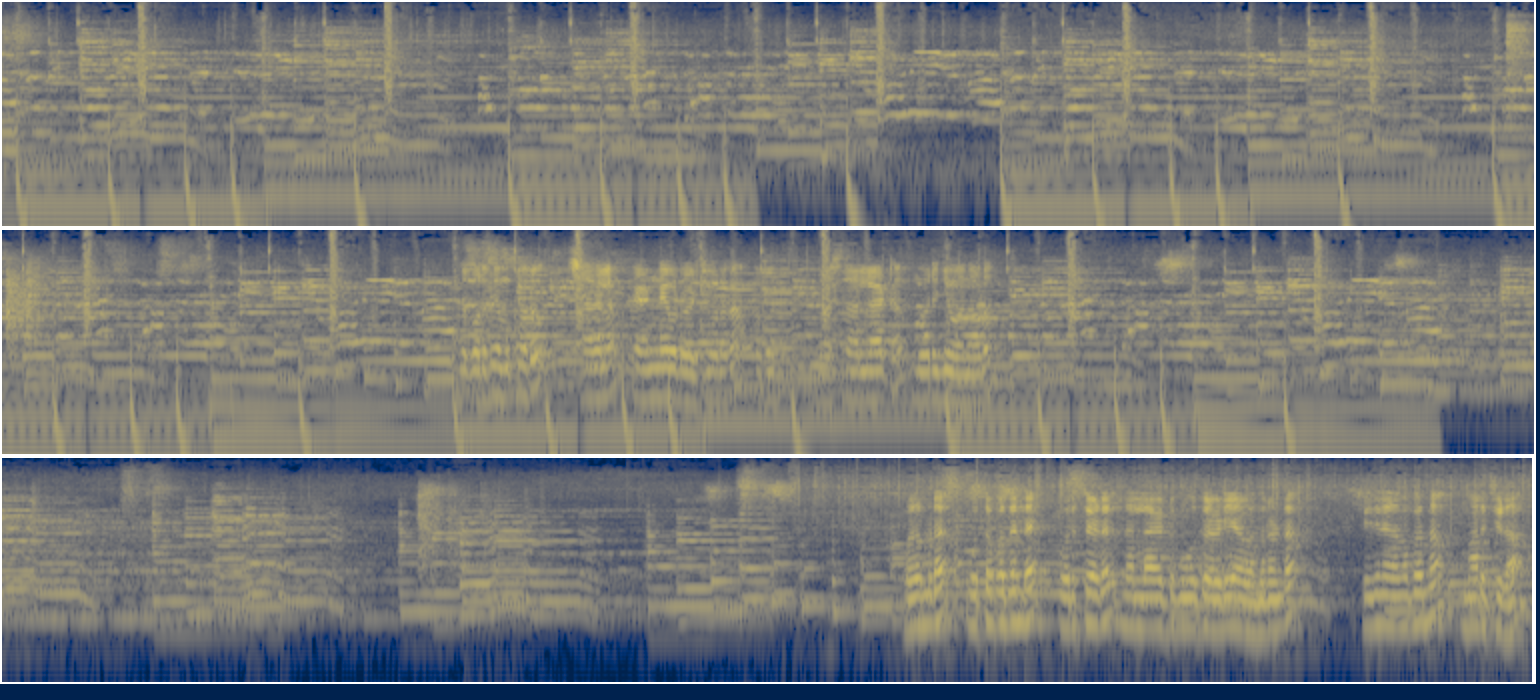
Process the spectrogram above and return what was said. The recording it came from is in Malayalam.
ഇത് കുറച്ച് നമുക്കൊരു ശകലം എണ്ണ കൂടെ ഒഴിച്ചു കൊടുക്കാം. അപ്പോൾ ദോശ നല്ലതായിട്ട് മുരിഞ്ഞു വന്നോളും. അപ്പോൾ നമ്മുടെ മുത്തപ്പത്തിന്റെ ഒരു സൈഡ് നല്ലതായിട്ട് മൂത്ത് റെഡിയായി വന്നിട്ടുണ്ട്. ഇതിനെ നമുക്കൊന്ന് മറിച്ചിടാം.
